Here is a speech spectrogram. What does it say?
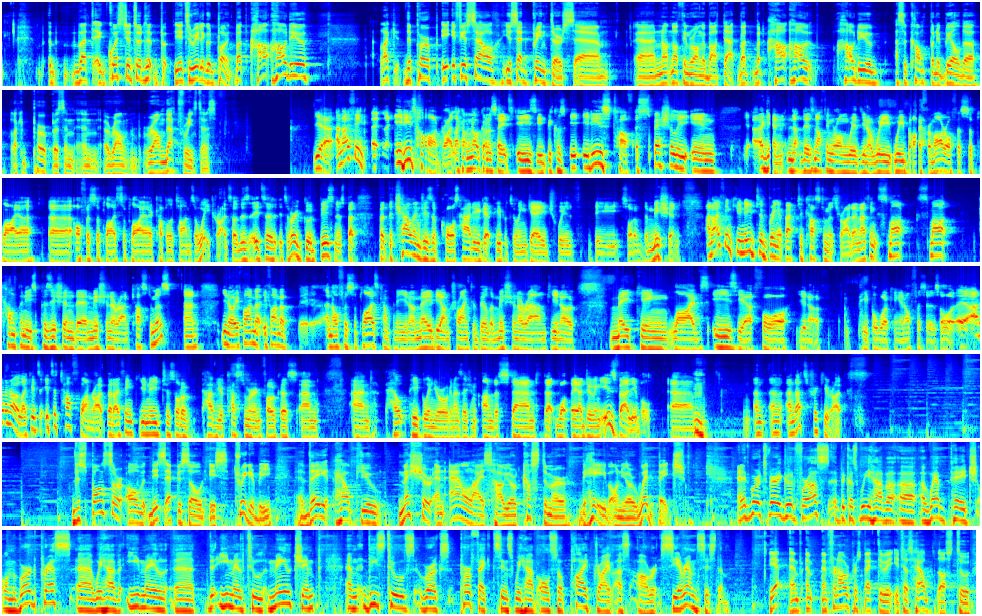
but a question to the it's a really good point but how how do you like the perp if you sell you said printers um, uh, not nothing wrong about that but but how how how do you as a company build a like a purpose and, and around around that for instance? Yeah and i think uh, it is hard right? Like i'm not going to say it's easy because it, it is tough especially in again, no, there's nothing wrong with you know we we buy from our office supplier, uh, office supply supplier a couple of times a week, right? So it's a it's a very good business, but but the challenge is of course how do you get people to engage with the sort of the mission, and I think you need to bring it back to customers, right? And I think smart smart companies position their mission around customers. And you know, if I'm a if I'm a an office supplies company, you know, maybe I'm trying to build a mission around you know making lives easier for you know people working in offices or I don't know like it's it's a tough one right but I think you need to sort of have your customer in focus and and help people in your organization understand that what they are doing is valuable um, mm. and, and and that's tricky right the sponsor of this episode is Triggerbee. They help you measure and analyze how your customer behave on your web page. And it works very good for us because we have a, a, a web page on WordPress. Uh, we have email, uh, the email tool Mailchimp, and these tools works perfect since we have also Pipedrive as our CRM system. Yeah, and, and, and from our perspective, it has helped us to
